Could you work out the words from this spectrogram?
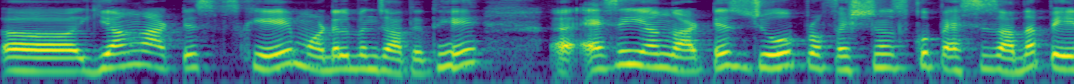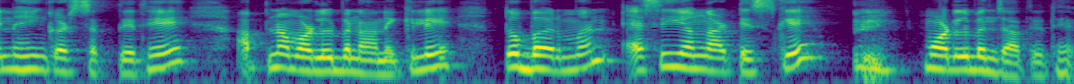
यंग uh, आर्टिस्ट के मॉडल बन जाते थे uh, ऐसे यंग आर्टिस्ट जो प्रोफेशनल्स को पैसे ज़्यादा पे नहीं कर सकते थे अपना मॉडल बनाने के लिए तो बर्मन ऐसे यंग आर्टिस्ट के मॉडल बन जाते थे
